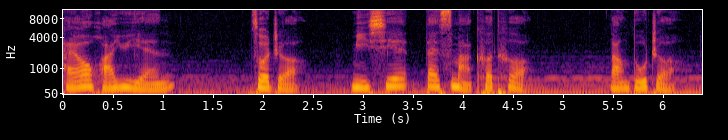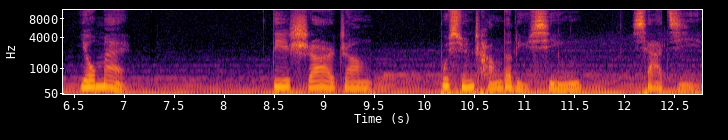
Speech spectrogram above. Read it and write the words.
海奥华寓言，作者米歇·戴斯马克特，朗读者优麦。第十二章：不寻常的旅行，下集。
